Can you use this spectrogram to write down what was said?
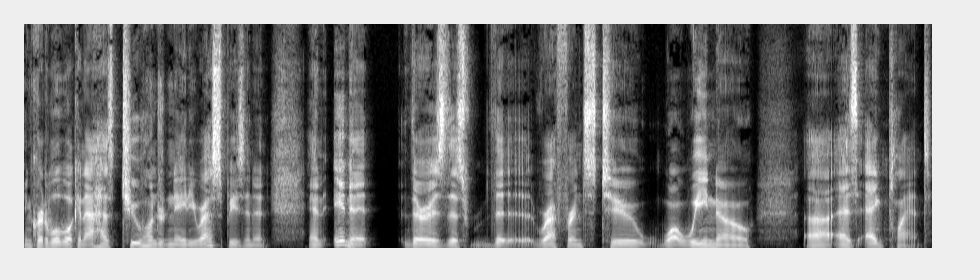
incredible book. And it has 280 recipes in it. And in it, there is this the reference to what we know uh, as eggplant.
